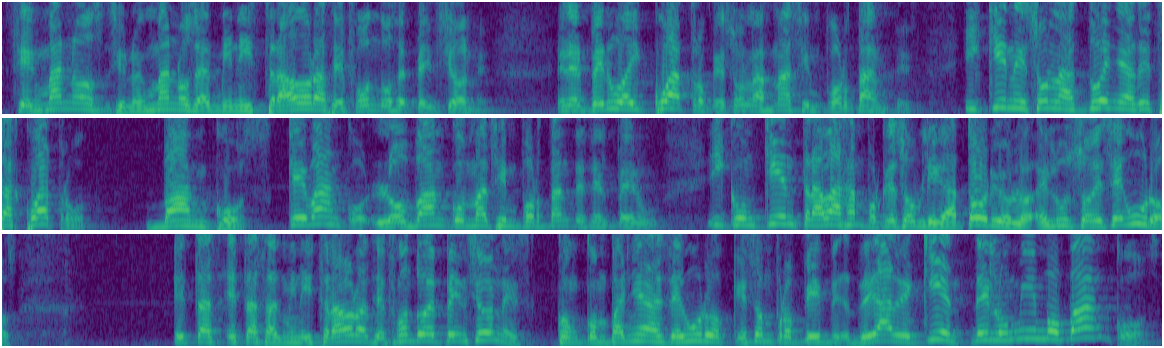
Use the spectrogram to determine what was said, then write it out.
sino en manos, sino en manos de administradoras de fondos de pensiones. En el Perú hay cuatro que son las más importantes. ¿Y quiénes son las dueñas de estas cuatro? Bancos. ¿Qué banco? Los bancos más importantes del Perú. ¿Y con quién trabajan? Porque es obligatorio el uso de seguros estas, estas administradoras de fondos de pensiones con compañías de seguro que son propiedad de quién? De los mismos bancos.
